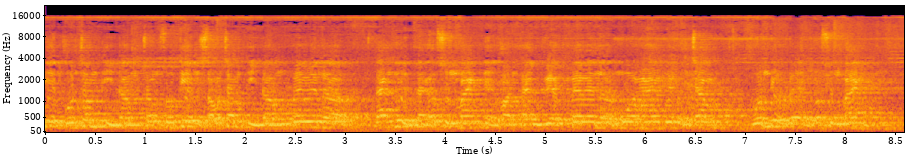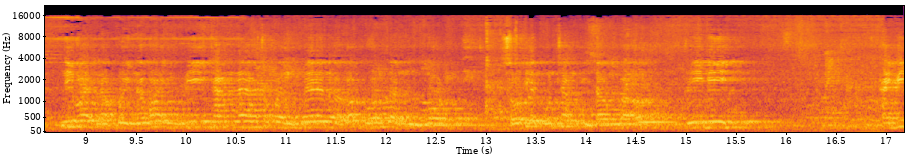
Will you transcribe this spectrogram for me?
tiền 400 tỷ đồng trong số tiền 600 tỷ đồng PVN đang gửi tại Ocean Bank để hoàn thành việc PVN mua 20% vốn điều lệ của Ocean Bank. Như vậy là Quỳnh đã có hành vi tham gia trong lần PVN góp vốn lần một. Số tiền 400 tỷ đồng vào ông VB Hành vi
